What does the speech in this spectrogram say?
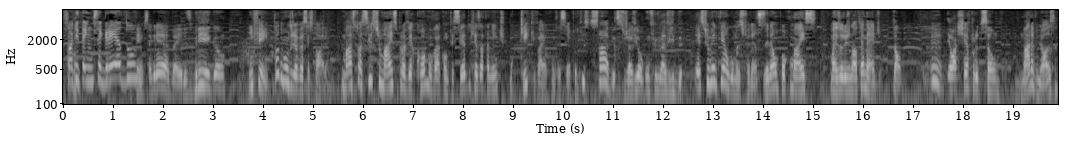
Só que tem um segredo. Tem um segredo, aí eles brigam. Enfim, todo mundo já viu essa história. Mas tu assiste mais para ver como vai acontecer do que exatamente o que que vai acontecer. Porque isso tu sabe, se tu já viu algum filme da vida. Esse filme ele tem algumas diferenças. Ele é um pouco mais, mais original que a média. Então, hum. eu achei a produção maravilhosa.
